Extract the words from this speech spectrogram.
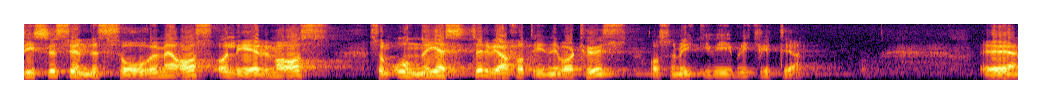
Disse synder sover med oss og lever med oss som onde gjester vi har fått inn i vårt hus, og som ikke vi blir kvitt igjen. Eh,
